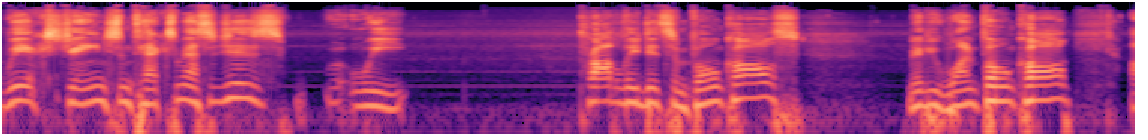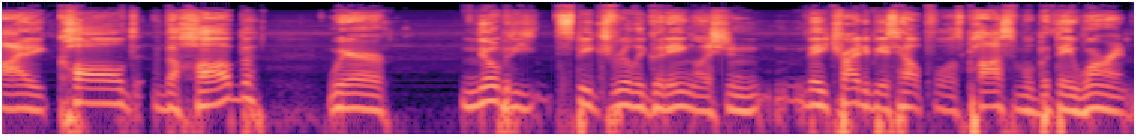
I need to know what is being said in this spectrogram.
we exchanged some text messages. We probably did some phone calls, maybe one phone call. I called the hub where nobody speaks really good English and they tried to be as helpful as possible, but they weren't.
